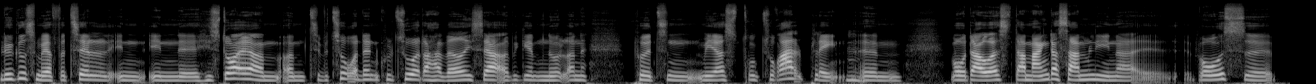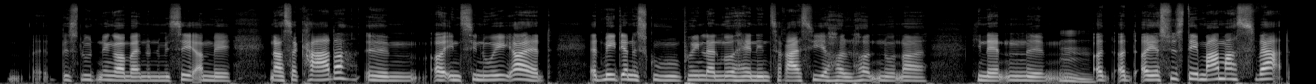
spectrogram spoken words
lykkedes med at fortælle en, en øh, historie om, om TV2 og den kultur, der har været især op igennem nullerne, på et sådan mere strukturelt plan, mm. øhm, hvor der er også der er mange, der sammenligner øh, vores øh, beslutning om at anonymisere med Nasser Carter øhm, og insinuere, at, at medierne skulle på en eller anden måde have en interesse i at holde hånden under hinanden. Øhm, mm. og, og, og jeg synes, det er meget, meget svært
